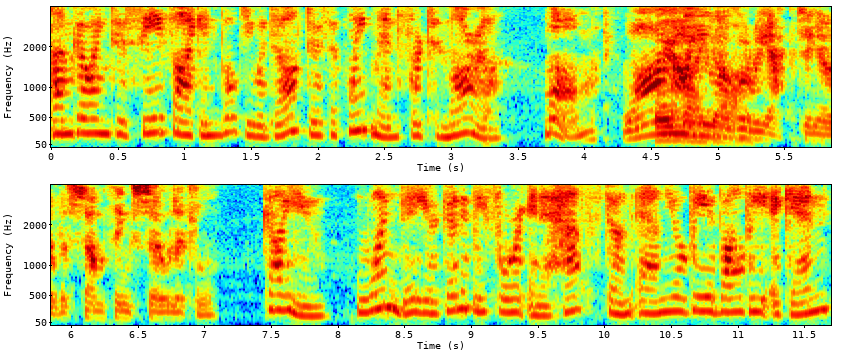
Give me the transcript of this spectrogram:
I'm going to see if I can book you a doctor's appointment for tomorrow. Mom, why Oh are you God. overreacting over something so little? Caillou, one day you're gonna be four and a half stone and you'll be a baldy again.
